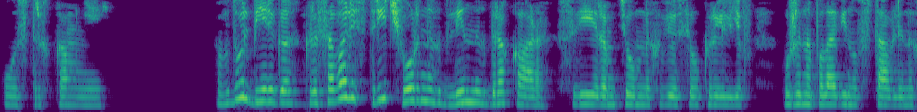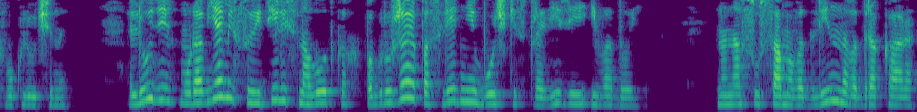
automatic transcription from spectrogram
острых камней. Вдоль берега красовались три черных длинных дракара с веером темных весел крыльев, уже наполовину вставленных в уключины. Люди муравьями суетились на лодках, погружая последние бочки с провизией и водой. На носу самого длинного дракара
